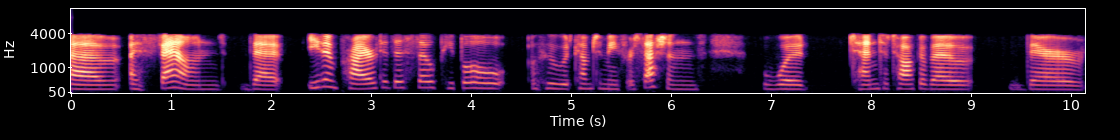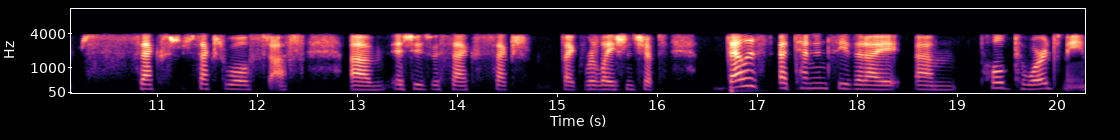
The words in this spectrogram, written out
Um, I found that even prior to this, though, people who would come to me for sessions would tend to talk about their sex, sexual stuff, um, issues with sex, sex, like relationships. That was a tendency that I um, pulled towards me.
